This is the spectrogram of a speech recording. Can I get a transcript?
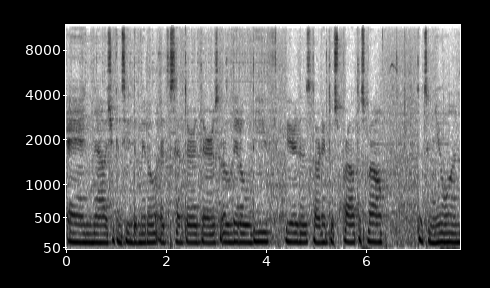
And now as you can see in the middle at the center, there's a little leaf here that's starting to sprout as well. That's a new one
